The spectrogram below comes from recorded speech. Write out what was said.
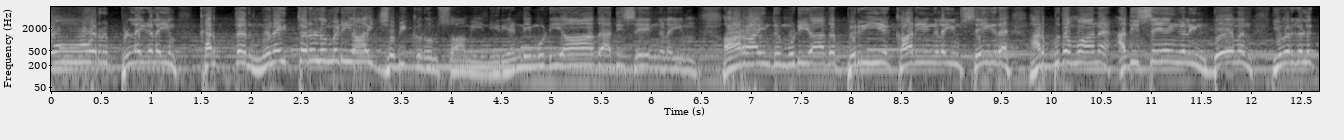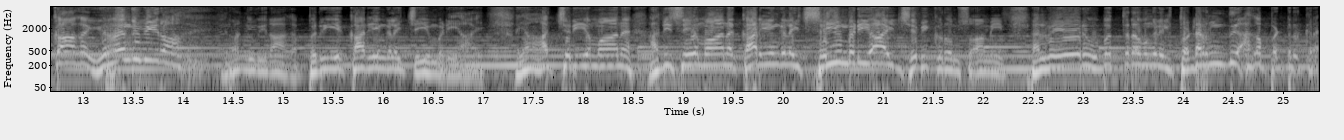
ஒவ்வொரு பிள்ளைகளையும் கர்த்தர் நினைத்தருளும்படியாய் ஜெபிக்கிறோம் சுவாமி. நீர் எண்ணி முடியாத அதிசயங்களையும் ஆராய்ந்து முடியாத பெரிய காரியங்களையும் செய்கிற அற்புதமான அதிசயங்களின் தேவன் அவர்களுக்காக இறங்குவீராக. இறங்குவீராக. பெரிய காரியங்களை செய்யும்படியாய். ஐயா ஆச்சரியமான அதிசயமான காரியங்களை செய்யும்படியாய் ஜெபிக்கிறோம் சுவாமி. பல்வேறு உபத்திரவங்களில் தொடர்ந்து அகப்பட்டிருக்கிற.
